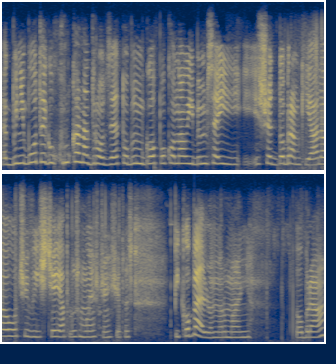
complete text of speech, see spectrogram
Jakby nie było tego kruka na drodze, to bym go pokonał i bym se i, i szedł do bramki, ale oczywiście ja plus moje szczęście to jest picobello normalnie. Dobra.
